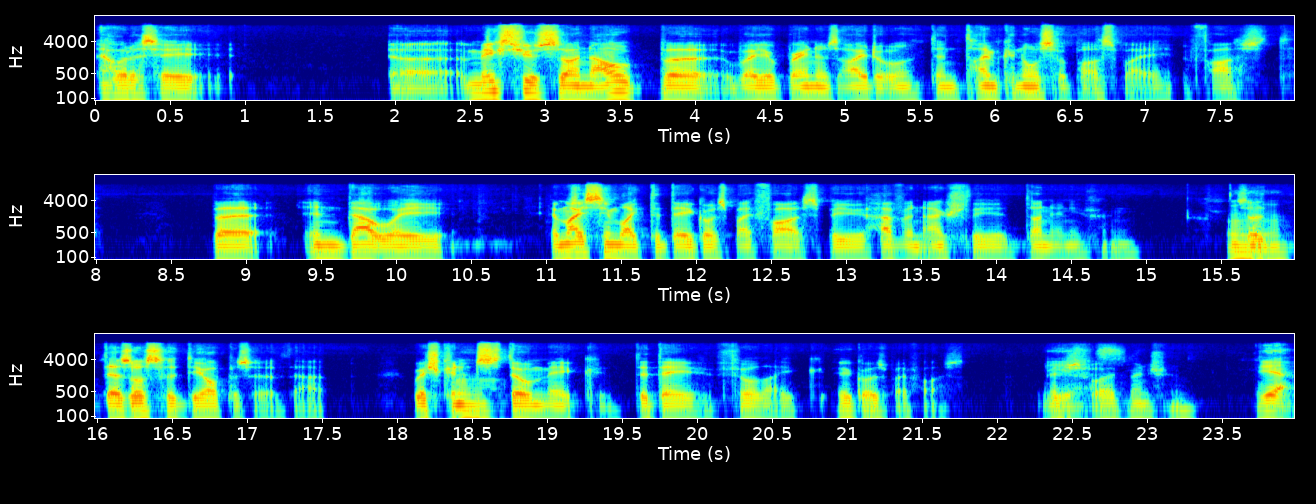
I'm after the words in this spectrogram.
how would I say, uh, makes you zone out, but where your brain is idle, then time can also pass by fast. But in that way, it might seem like the day goes by fast, but you haven't actually done anything. So Mhm. there's also the opposite of that, which can Mhm. still make the day feel like it goes by fast. I just thought Yes. I'd mention. yeah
